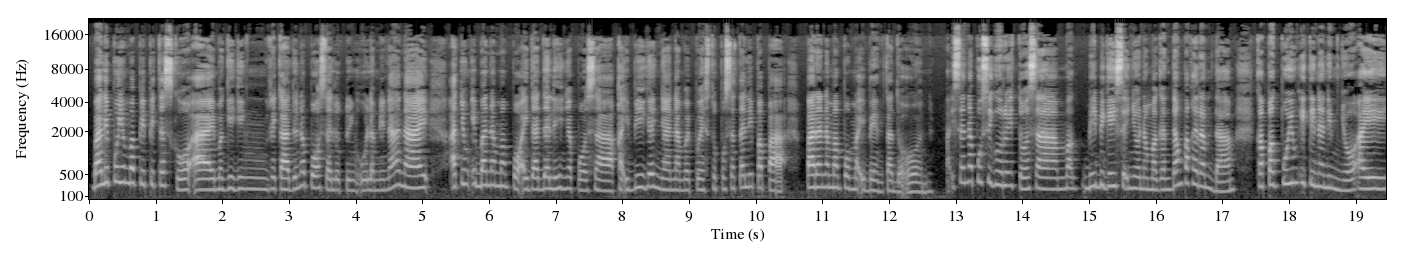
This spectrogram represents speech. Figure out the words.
Bali po yung mapipitas ko ay magiging rekado na po sa lutuing ulam ni nanay at yung iba naman po ay dadalhin niya po sa kaibigan niya na may pwesto po sa talipapa para naman po maibenta doon. Isa na po siguro ito sa magbibigay sa inyo ng magandang pakiramdam kapag po yung itinanim nyo ay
